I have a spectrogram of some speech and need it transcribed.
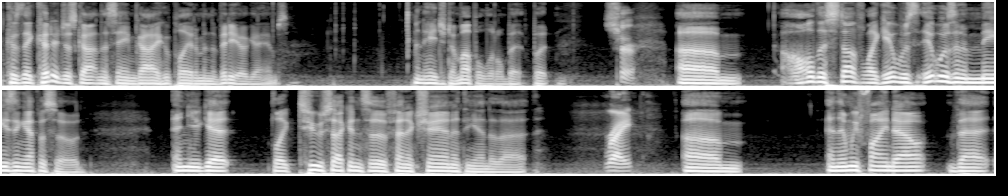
because they could have just gotten the same guy who played him in the video games and aged him up a little bit, but Sure. um, all this stuff like it was it was an amazing episode, and you get like two seconds of Fennec Shand at the end of that. Right. Um, and then we find out that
